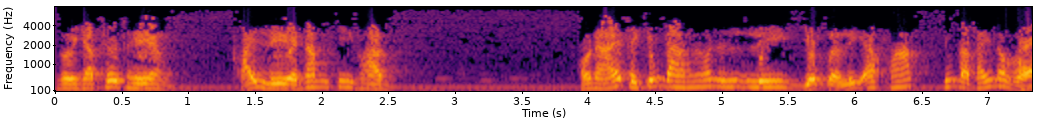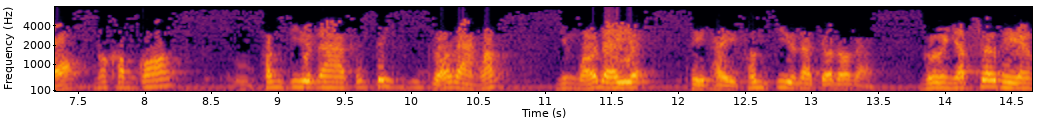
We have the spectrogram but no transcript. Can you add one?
người nhập sơ thiền phải lìa năm chi phần. Hồi nãy thì chúng ta nói ly dục là ly ác pháp. Chúng ta thấy nó gọn nó không có phân chia ra cái, cái rõ ràng lắm. Nhưng ở đây thì thầy phân chia ra cho rõ ràng. Người nhập sơ thiền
